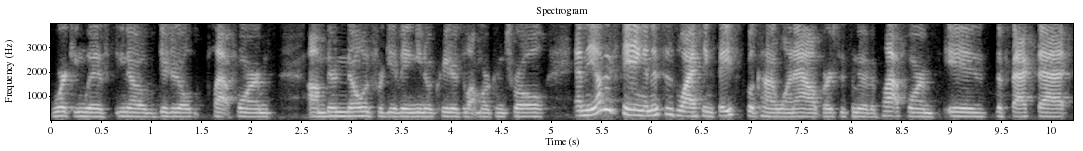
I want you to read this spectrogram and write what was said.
working with, you know, digital platforms. Um, they're known for giving, you know, creators a lot more control. And the other thing, and this is why I think Facebook kind of won out versus some of the other platforms, is the fact that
